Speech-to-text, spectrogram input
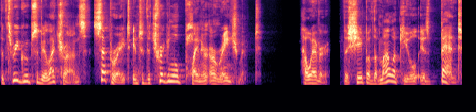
the three groups of electrons separate into the trigonal planar arrangement. However, the shape of the molecule is bent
